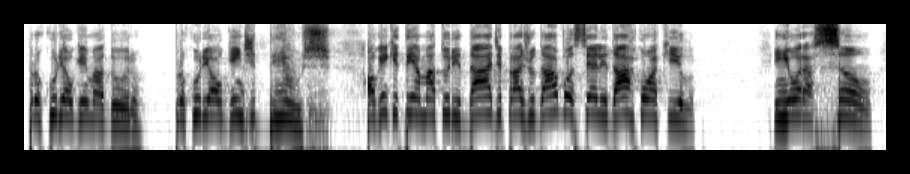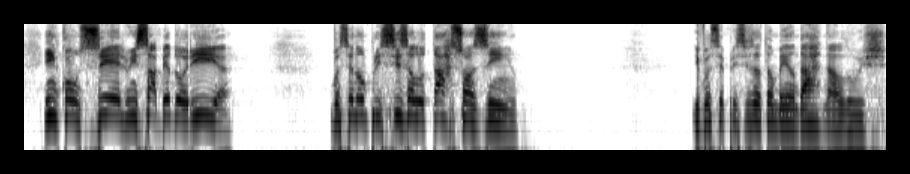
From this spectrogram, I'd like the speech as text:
procure alguém maduro, procure alguém de Deus, alguém que tenha maturidade para ajudar você a lidar com aquilo. em oração, em conselho, em sabedoria. Você não precisa lutar sozinho. E você precisa também andar na luz,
